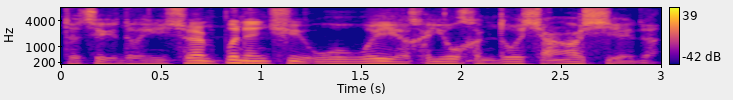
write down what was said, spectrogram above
的这个东西。虽然不能去，我我也很有很多想要写的。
